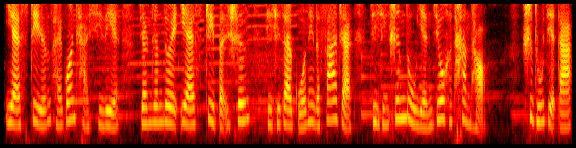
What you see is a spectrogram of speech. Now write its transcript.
ESG 人才观察系列将针对 ESG 本身及其在国内的发展进行深度研究和探讨，试图解答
